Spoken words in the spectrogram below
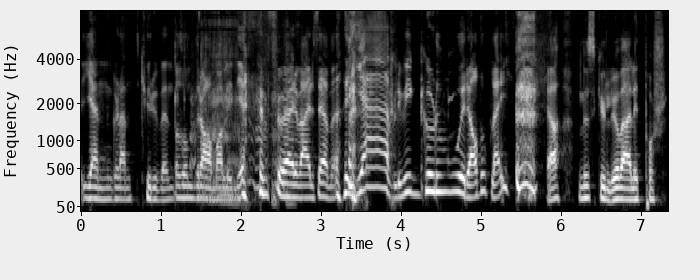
gjenglemt kurven på sånn dramalinje før hver scene. Jævlig mye glorete opplegg. Ja, men hun skulle jo være litt Porsche.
